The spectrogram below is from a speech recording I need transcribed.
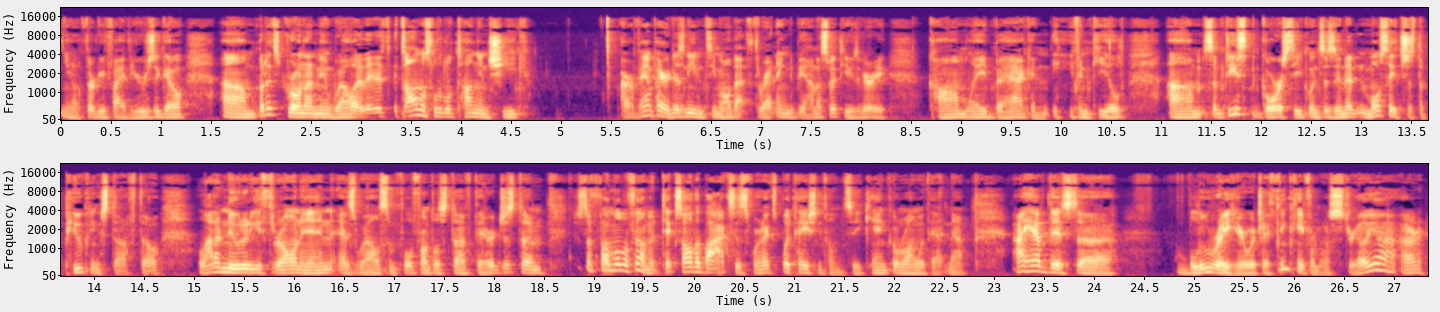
you know, 35 years ago. Um, but it's grown on me well. It's, it's almost a little tongue in cheek our vampire doesn't even seem all that threatening, to be honest with you. He's very calm, laid back, and even keeled. Um, some decent gore sequences in it. Mostly it's just the puking stuff, though. A lot of nudity thrown in as well. Some full frontal stuff there. Just um, just a fun little film. It ticks all the boxes for an exploitation film, so you can't go wrong with that. Now, I have this uh, Blu-ray here, which I think came from Australia. Or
